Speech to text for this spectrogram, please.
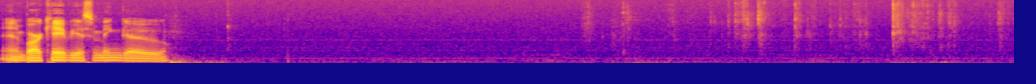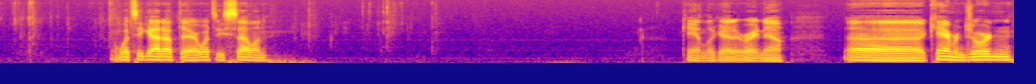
and Barkevious Mingo. What's he got up there? What's he selling? Can't look at it right now. Uh, Cameron Jordan,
